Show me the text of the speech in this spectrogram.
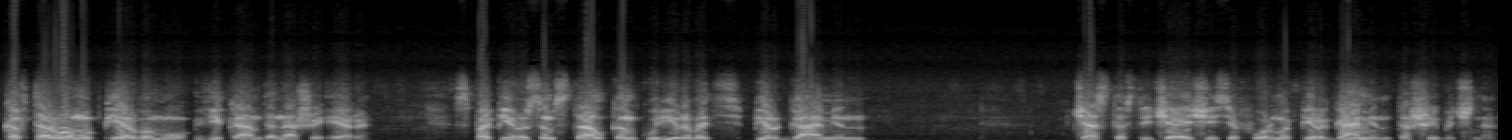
Ко второму-первому векам до нашей эры с папирусом стал конкурировать пергамент, часто встречающаяся форма пергамент ошибочна.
